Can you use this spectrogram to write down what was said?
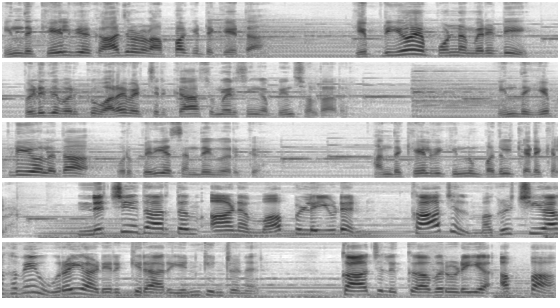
இந்த கேள்வியை காஜலோட அப்பா கிட்ட கேட்டா எப்படியோ என் பொண்ணை மிரட்டி விடுதி வரைக்கும் வர வச்சிருக்கா சுமேர் சிங்? அப்படின்னு சொல்றாரு. இந்த எப்படியோல தான் ஒரு பெரிய சந்தேகம் இருக்கு. அந்த கேள்விக்கு இன்னும் பதில் கிடைக்கல. நிச்சயதார்த்தம் ஆன மாப்பிள்ளையுடன் காஜல் மகிழ்ச்சியாகவே உரையாடிருக்கிறார் என்கின்றனர். காஜலுக்கு அவருடைய அப்பா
